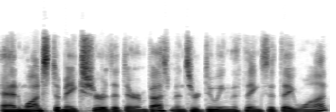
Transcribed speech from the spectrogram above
and wants to make sure that their investments are doing the things that they want,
